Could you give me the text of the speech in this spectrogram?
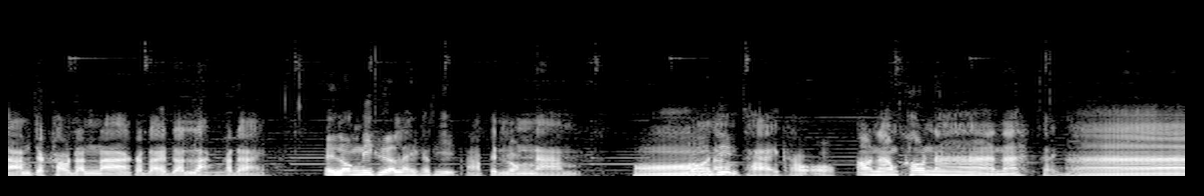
น้ำจะเข้าด้านหน้าก็ได้ด้านหลังก็ได้ไอ้ร่องนี้คืออะไรครับพี่ อ่าเป็นร่องน้ำ อ๋อร่องที่น้ำถ่ายเข้าออก เอาน้ำเข้านานะใช่ครับ อ่า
